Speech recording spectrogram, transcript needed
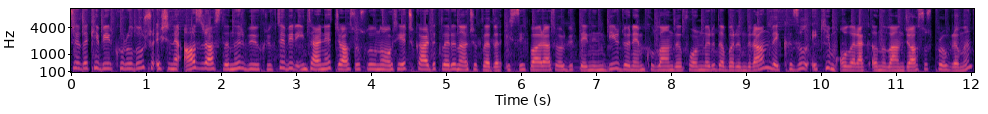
Rusya'daki bir kuruluş eşine az rastlanır büyüklükte bir internet casusluğunu ortaya çıkardıklarını açıkladı. İstihbarat örgütlerinin bir dönem kullandığı formları da barındıran ve Kızıl Ekim olarak anılan casus programın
